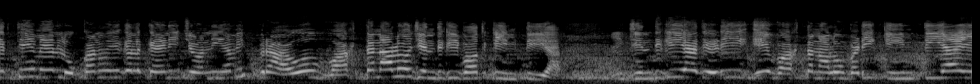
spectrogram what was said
ਇੱਥੇ ਮੈਂ ਲੋਕਾਂ ਨੂੰ ਇਹ ਗੱਲ ਕਹਿਣੀ ਚਾਹੁੰਦੀ ਆ ਵੀ ਭਰਾਓ, ਵਕਤ ਨਾਲੋਂ ਜ਼ਿੰਦਗੀ ਬਹੁਤ ਕੀਮਤੀ ਆ। ਜ਼ਿੰਦਗੀ ਆ ਜਿਹੜੀ, ਇਹ ਵਕਤ ਨਾਲੋਂ ਬੜੀ ਕੀਮਤੀ ਆ, ਇਹ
